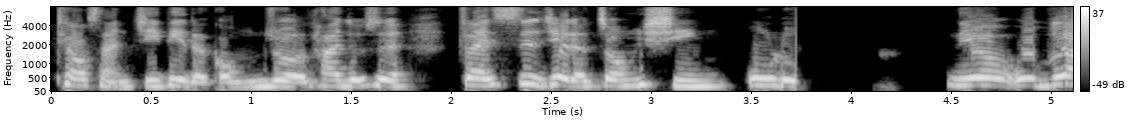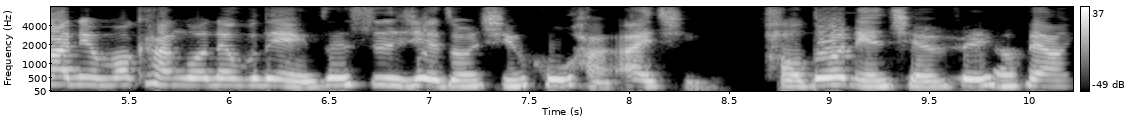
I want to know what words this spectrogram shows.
跳伞基地的工作。他就是在世界的中心乌鲁。你有我不知道你有没有看过那部电影《在世界中心呼喊爱情》？好多年前，非常非常。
